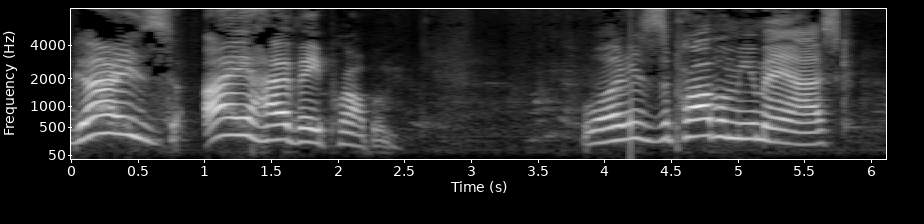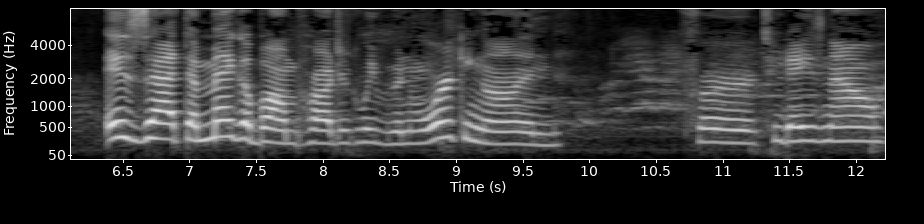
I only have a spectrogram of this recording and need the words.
Guys, I have a problem. What is the problem, you may ask? Is that the Mega Bomb project we've been working on for two days now?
